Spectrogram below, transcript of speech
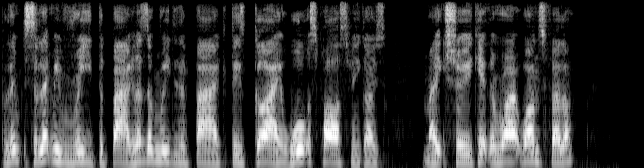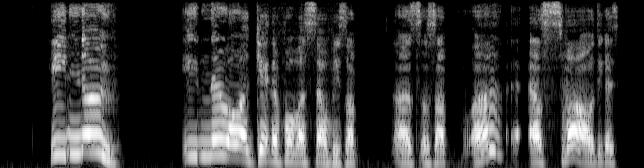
But let, so let me read the bag. As I'm reading the bag, this guy walks past me, and goes, Make sure you get the right ones, fella. He knew. He knew I would get them for myself. He's like, I was, like, huh? I smiled. He goes,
